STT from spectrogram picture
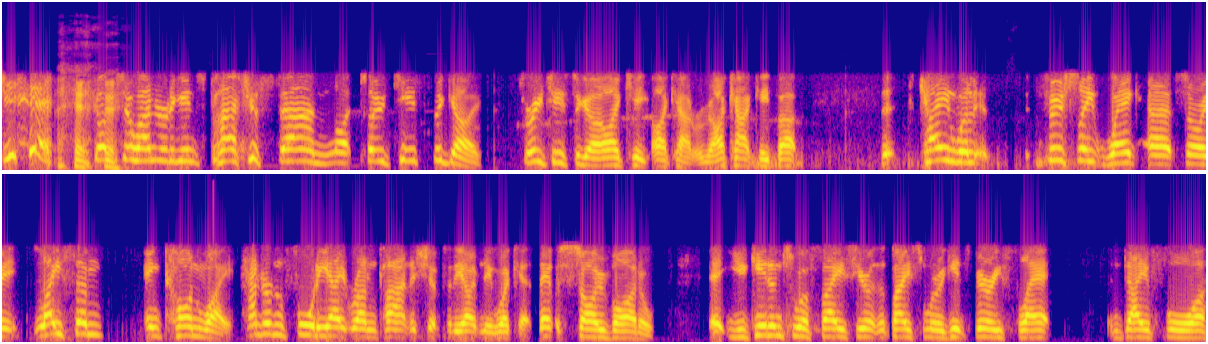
year. got 200 against Pakistan like two tests ago, three tests ago. I keep, I can't remember. I can't keep up. But Kane Will, firstly, Wag, uh, sorry, Latham and Conway, 148 run partnership for the opening wicket. That was so vital. Uh, You get into a phase here at the basin where it gets very flat in day four,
